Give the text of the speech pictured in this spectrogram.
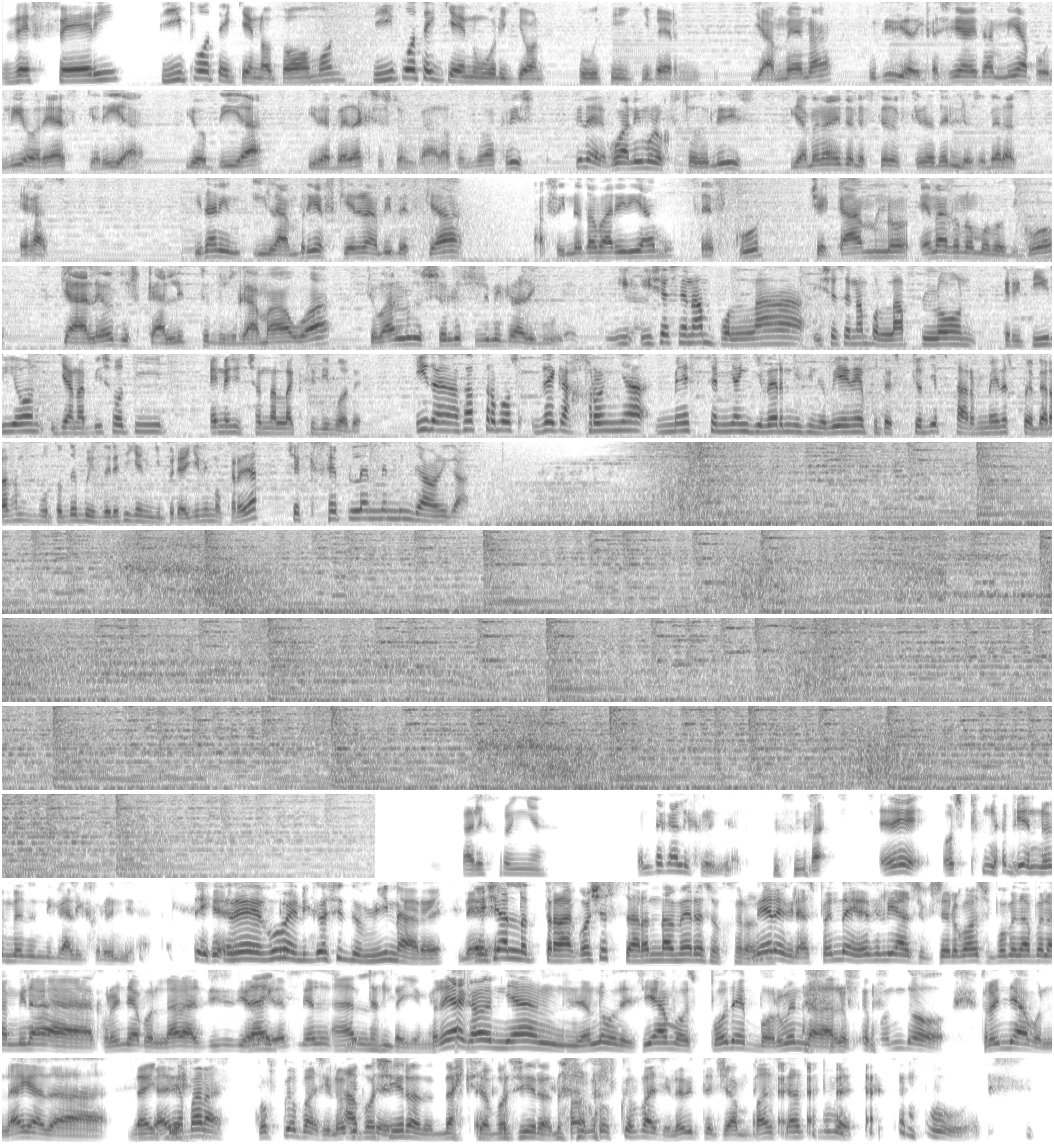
δεν φέρει τίποτε καινοτόμων, τίποτε καινούριων τούτη η κυβέρνηση. Για μένα, τούτη η διαδικασία ήταν μια πολύ ωραία ευκαιρία η οποία την επέταξε στον κάλαθο του Ακρίστου. Τι λέει, εγώ αν ήμουν ο Χριστοδουλίδης, για μένα είναι η τελευταία του ευκαιρία τέλειωσε, πέρασε. Έχασε. Ήταν η, η λαμπρή ευκαιρία να πει παιδιά, αφήνω τα βαρύδια μου, φεύγουν και κάνω ένα γνωμοδοτικό και λέω τους καλύτερους γαμάουα και βάλω του σε όλους τους δημοκρατικούς. Είσαι ένα πολλά, είσαι ένα πολλά απλό κριτήριο για να πεις ότι δεν έχει να αλλάξει τίποτε. Ήταν ένας άνθρωπος 10 χρόνια μέσα σε μια κυβέρνηση η οποία είναι από τις πιο διεφθαρμένες που επέρασαν από τότε που ιδρύθηκε η Κυπριακή Δημοκρατία και ξέπλαινε την κανονικά. Καλή χρονιά. Δεν ήταν καλή χρονιά. Μα, ρε, ως πριν να πει εννοεί με την καλή χρονιά. Ρε, έχουμε 20 του μήνα, ρε. Ναι, Έχει ρε. άλλο 340 μέρες ο χρόνος. Ναι ρε φίλε, ας πέντε τα γενέθλια σου, ξέρω εγώ, να σου πω μετά από ένα μήνα χρόνια πολλά να ζήσεις για τα Εντάξει, γενέθλια σου. άλλο είναι τα Πρέπει να γενέθλια. κάνουμε μια μια νομοθεσία όμως πότε μπορούμε να λαλούμε πόντο χρόνια πολλά για τα... Εντάξει. Γιατί για πάρα κόφκο βασιλόπιτες. Αποσύρω το, εντάξει, αποσύρω το. Κόφκο βασιλόπιτες και αμπάσκα, ας πούμε. Πού,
